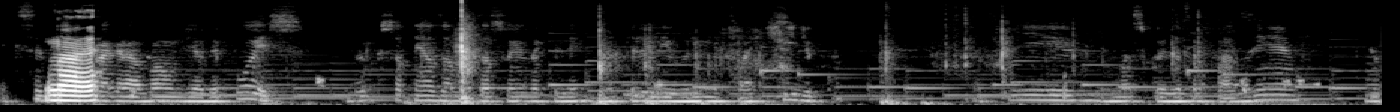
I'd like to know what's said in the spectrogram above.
É que você Não, deixa é. pra gravar um dia depois. Viu que só tem as anotações daquele, daquele livrinho fatídico. Aqui, umas coisas pra fazer. Eu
